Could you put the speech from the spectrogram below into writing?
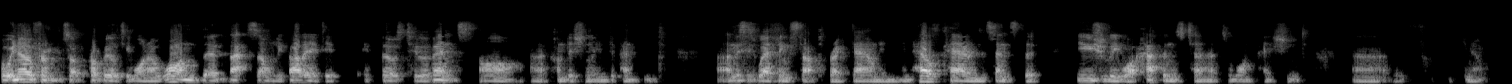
But we know from sort of probability 101 that that's only valid if, if those two events are uh, conditionally independent. And this is where things start to break down in, in healthcare in the sense that usually what happens to, to one patient, uh, you know,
